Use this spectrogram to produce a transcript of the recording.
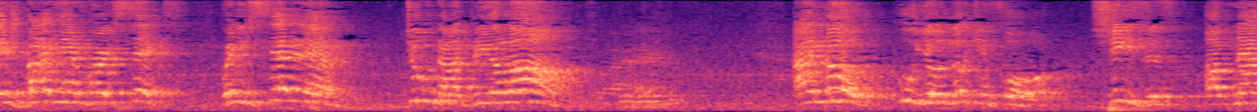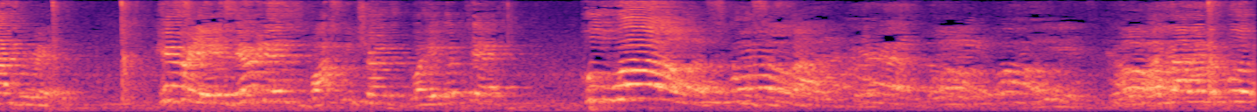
It's right here in verse 6. When he said to them, Do not be alarmed. I know who you're looking for, Jesus of Nazareth. Here it is, here it is. Watch me, church. Well, here the text. Who was crucified? Are y'all in the book?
